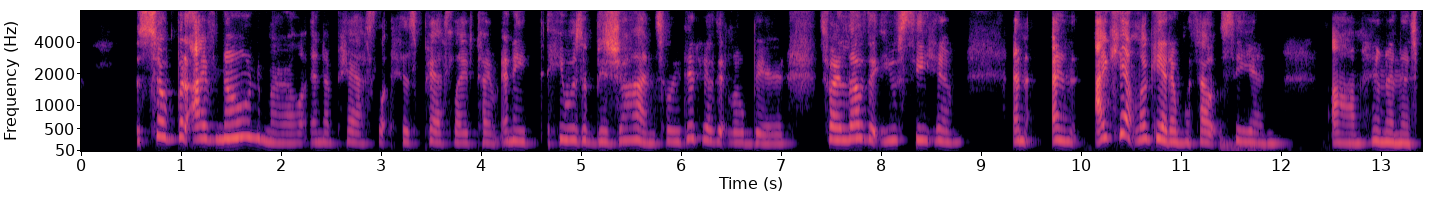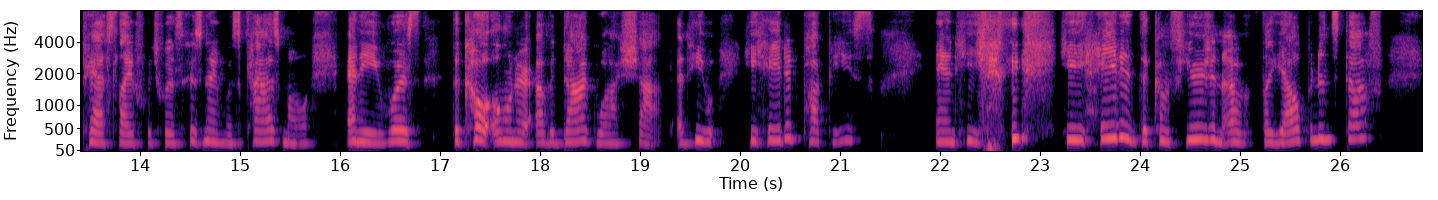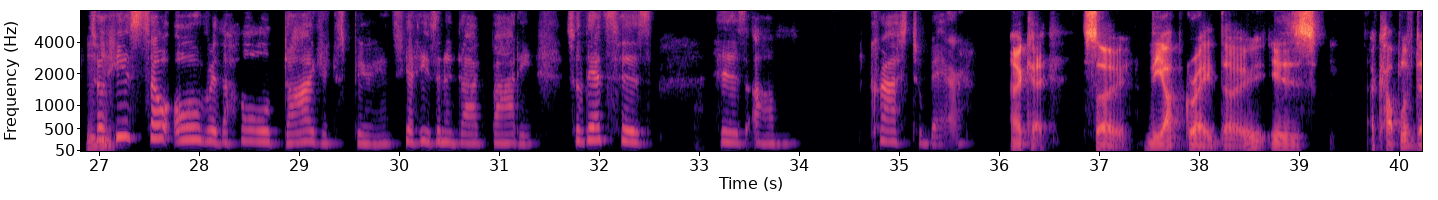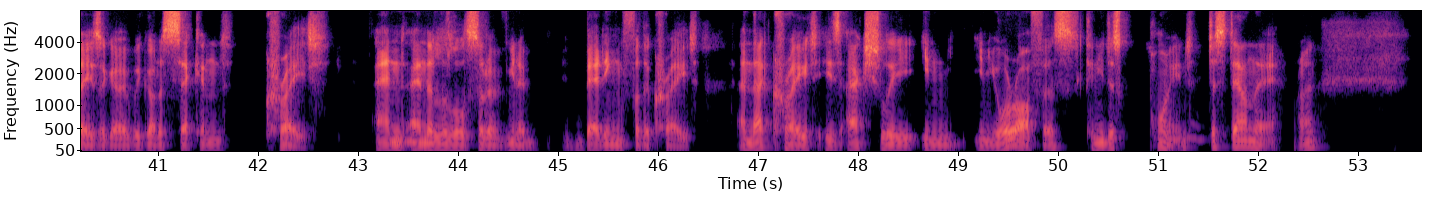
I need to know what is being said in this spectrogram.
So, but I've known Merle in a past his past lifetime, and he he was a Bichon, so he did have that little beard. So I love that you see him, and and I can't look at him without seeing um, him in his past life, which was his name was Cosmo, and he was the co-owner of a dog wash shop, and he he hated puppies, and he he hated the confusion of the yelping and stuff. So mm-hmm. he's so over the whole dog experience, yet he's in a dog body. So that's his his um cross to bear. Okay. So the upgrade though is a couple of days ago we got a second crate and mm-hmm. and a little sort of you know bedding for the crate and that crate is actually in in your office can you just point just down there right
